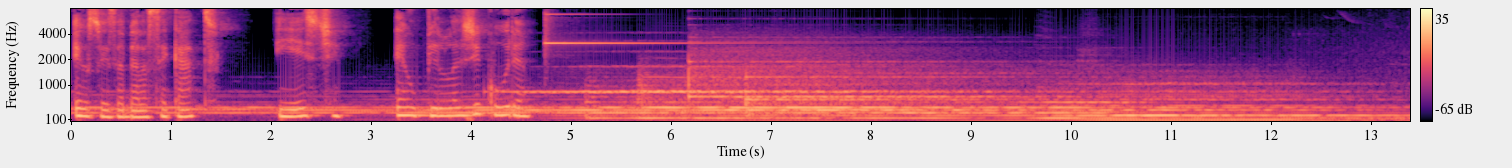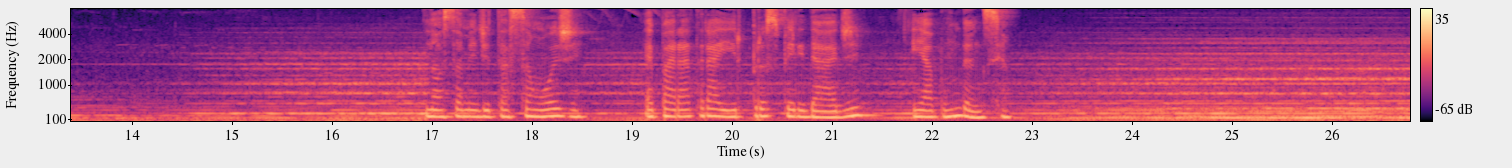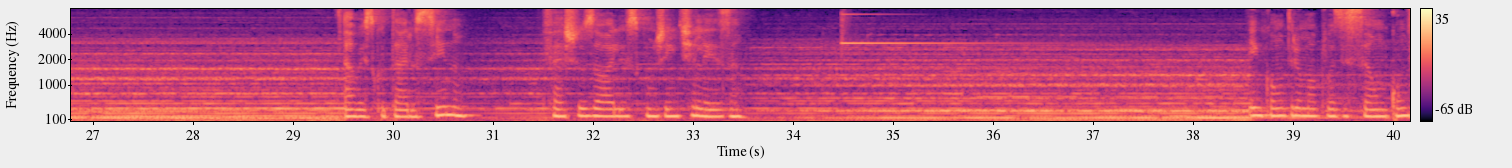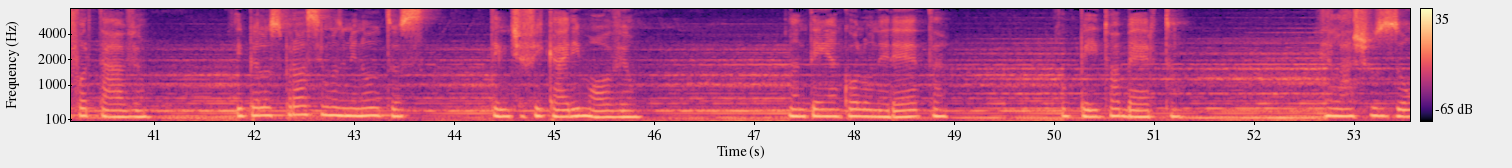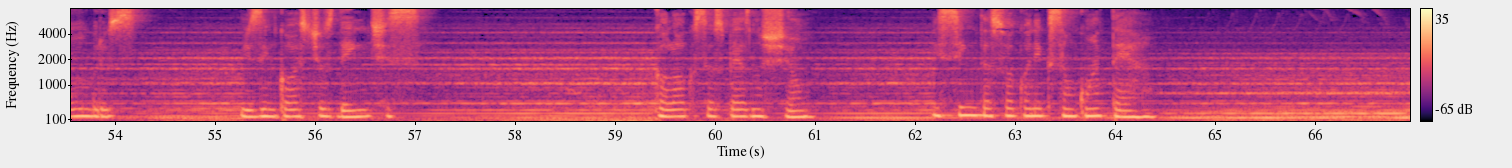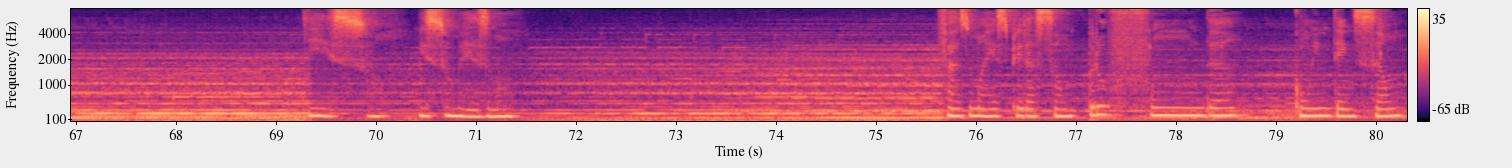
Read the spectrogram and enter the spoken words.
Eu sou Isabela Secato e este é o Pílulas de Cura. Nossa meditação hoje é para atrair prosperidade e abundância. Escutar o sino, feche os olhos com gentileza. Encontre uma posição confortável e, pelos próximos minutos, tente ficar imóvel. Mantenha a coluna ereta, o peito aberto. Relaxe os ombros, desencoste os dentes. Coloque os seus pés no chão e sinta a sua conexão com a terra. Isso, isso mesmo. Faz uma respiração profunda com intenção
